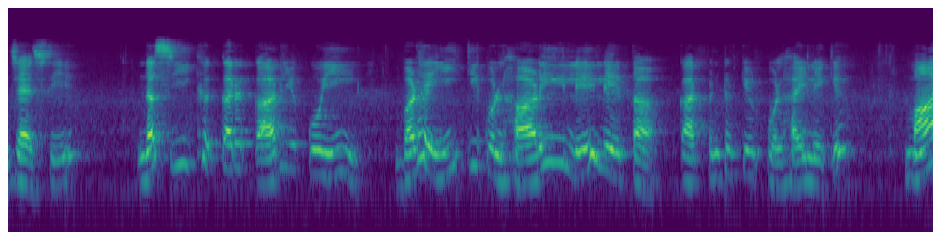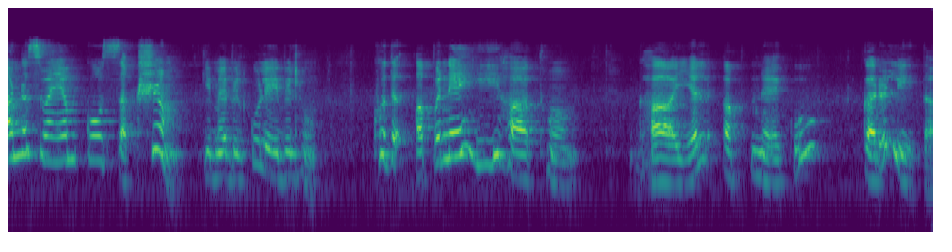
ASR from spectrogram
जैसे, न सीख कर कार्य कोई, बढ़ई की कुल्हाड़ी ले लेता। कारपेंटर की कुल्हाड़ी लेके, मान स्वयं को सक्षम कि मैं बिल्कुल एबल हूँ। खुद अपने ही हाथों घायल अपने को कर लेता।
